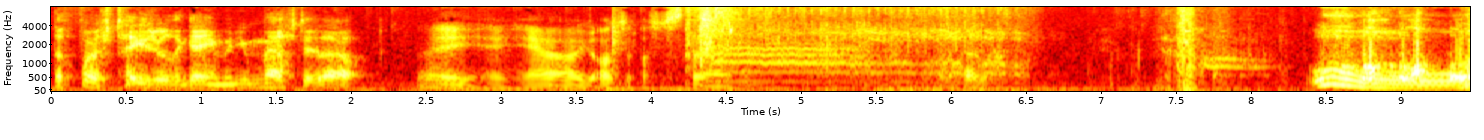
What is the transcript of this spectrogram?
The first taser of the game, and you messed it up. Hey, hey, yeah, I- I'll just uh Ooh.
